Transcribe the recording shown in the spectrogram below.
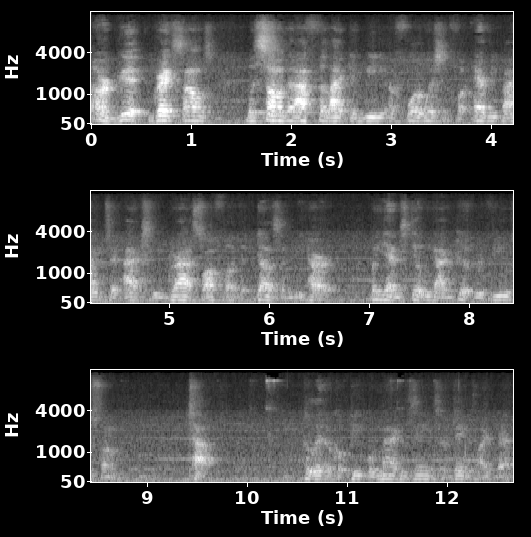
are good, great songs, but songs that I feel like could be a fruition for everybody to actually grasp off of that doesn't be heard. But yet still we got good reviews from top political people, magazines, or things like that.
